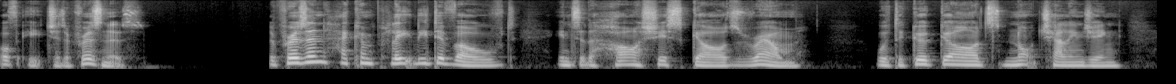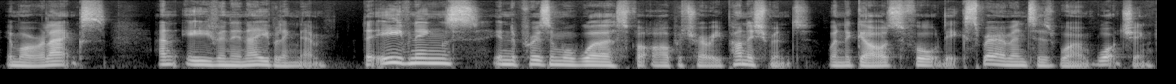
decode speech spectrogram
of each of the prisoners. The prison had completely devolved into the harshest guards' realm, with the good guards not challenging immoral acts and even enabling them. The evenings in the prison were worse for arbitrary punishment when the guards thought the experimenters weren't watching.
